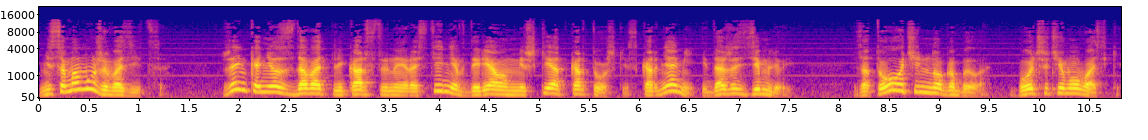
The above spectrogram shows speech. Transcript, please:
Не самому же возиться. Женька нес сдавать лекарственные растения в дырявом мешке от картошки с корнями и даже с землей. Зато очень много было, больше, чем у Васьки.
